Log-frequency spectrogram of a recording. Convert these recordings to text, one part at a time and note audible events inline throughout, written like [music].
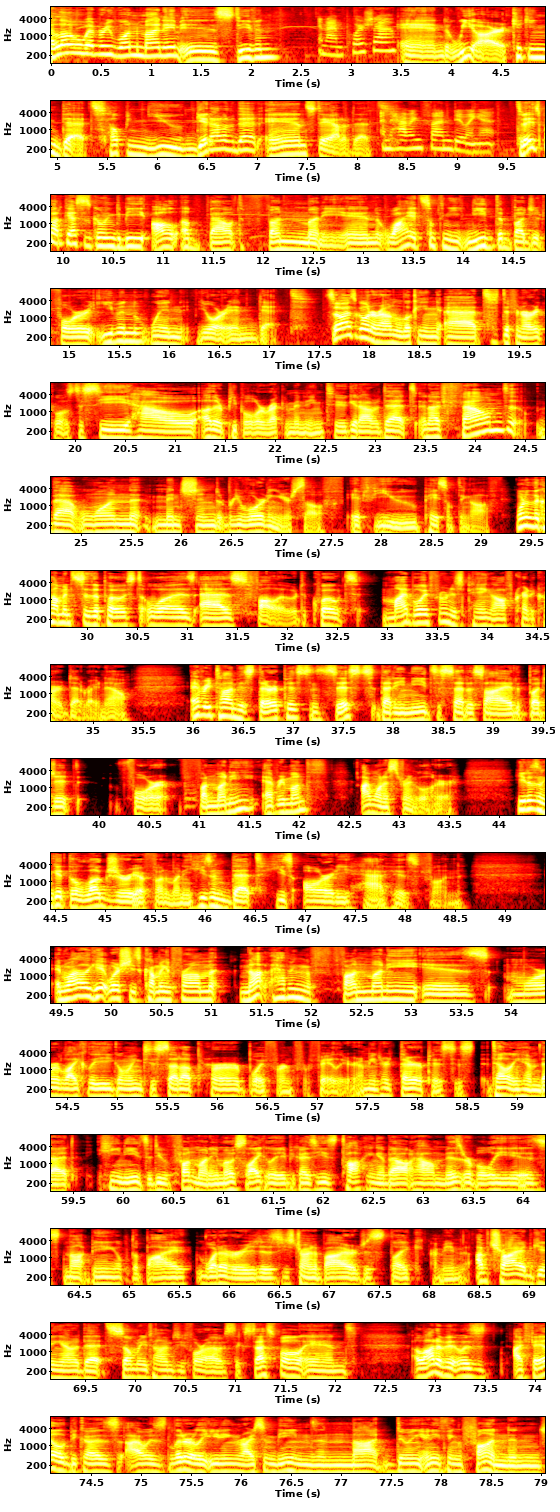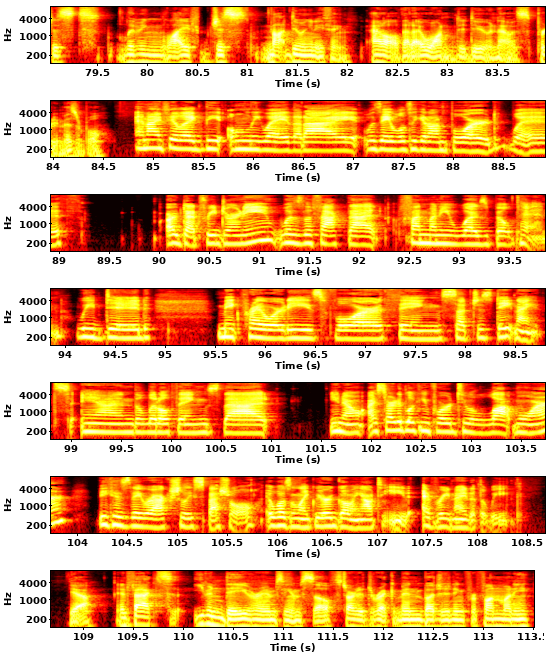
Hello, everyone. My name is Steven, And I'm Portia. and we are Kicking Debt, helping you get out of debt and stay out of debt. And having fun doing it. Today's podcast is going to be all about fun money and why it's something you need to budget for even when you're in debt. So I was going around looking at different articles to see how other people were recommending to get out of debt, and I found that one mentioned rewarding yourself if you pay something off. One of the comments to the post was as followed, quote, "My boyfriend is paying off credit card debt right now. Every time his therapist insists that he needs to set aside budget for fun money every month, I want to strangle her. He doesn't get the luxury of fun money. He's in debt. He's already had his fun. And while I get where she's coming from, not having fun money is more likely going to set up her boyfriend for failure. I mean, her therapist is telling him that he needs to do fun money, most likely because he's talking about how miserable he is not being able to buy whatever it is he's trying to buy, or just like, I mean, I've tried getting out of debt so many times before I was successful, and a lot of it was I failed because I was literally eating rice and beans and not doing anything fun and just living life, just not doing anything at all that I wanted to do. And that was pretty miserable. And I feel like the only way that I was able to get on board with our debt free journey was the fact that fun money was built in. We did make priorities for things such as date nights and the little things that, you know, I started looking forward to a lot more because they were actually special. It wasn't like we were going out to eat every night of the week. Yeah. In fact, even Dave Ramsey himself started to recommend budgeting for fun money.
